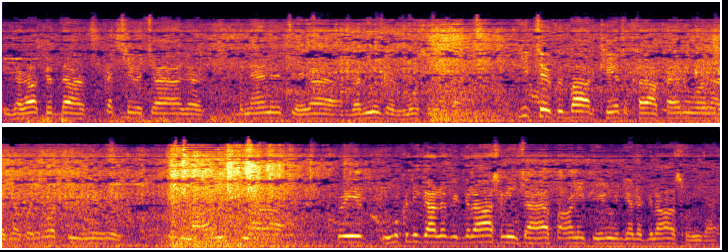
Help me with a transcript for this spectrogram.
ਜਗ੍ਹਾ ਫਿਰਦਾ ਕੱਚੇ ਵਿੱਚ ਆਇਆ ਜਾਂ ਬਨੈਣ ਵਿੱਚ ਹੈਗਾ, ਗਰਮੀ ਦੇ ਮੌਸਮ ਹੈਗਾ ਜਿੱਥੇ ਕੋਈ ਬਾਹਰ ਖੇਤ ਖੜਾ ਪੈਰੂ ਵਾਲਾ ਜਾਂ ਕੋਈ ਹੋਰ ਚੀਜ਼ ਕੋਈ ਕੋਈ ਮੁੱਖ ਦੀ ਗੱਲ ਵੀ ਗਲਾਸ ਨਹੀਂ ਚਾਇਆ ਪਾਣੀ ਪੀਣ ਨੂੰ ਜਿਹੜਾ ਗਲਾਸ ਹੁੰਦਾ ਹੈ।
